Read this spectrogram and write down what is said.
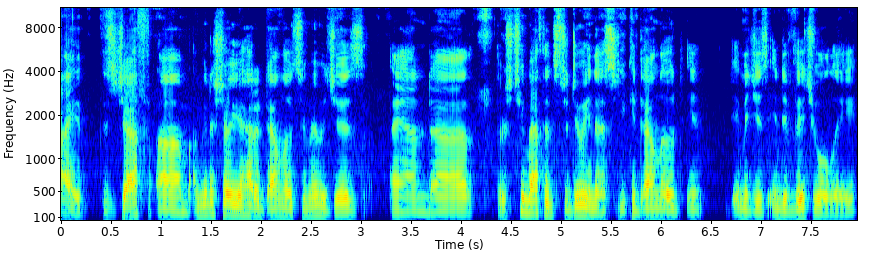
Hi, this is Jeff. Um, I'm going to show you how to download some images, and uh, there's two methods to doing this. You can download in images individually,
